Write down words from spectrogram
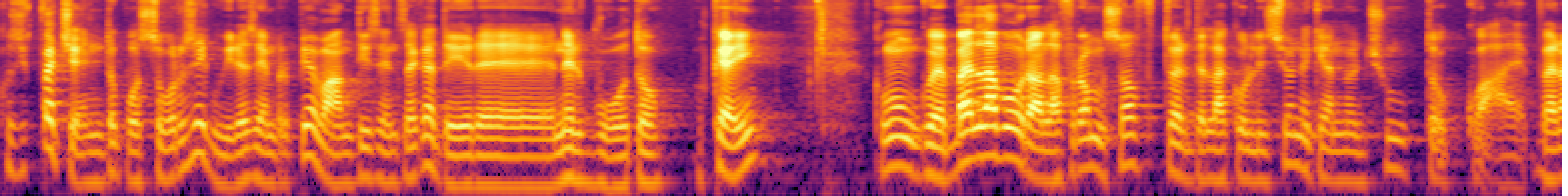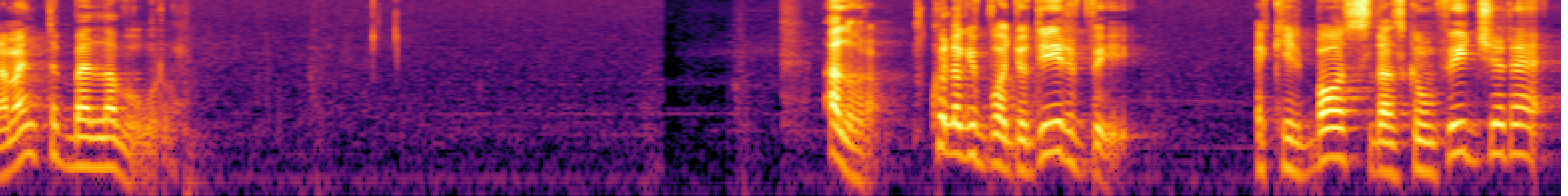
Così facendo posso proseguire sempre più avanti senza cadere nel vuoto, ok? Comunque, bel lavoro alla From Software della collisione che hanno aggiunto qua, è veramente bel lavoro. Allora, quello che voglio dirvi è che il boss da sconfiggere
